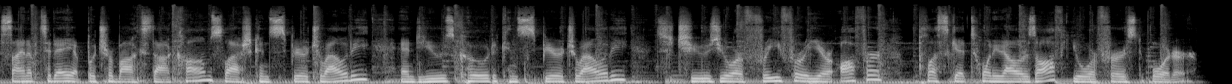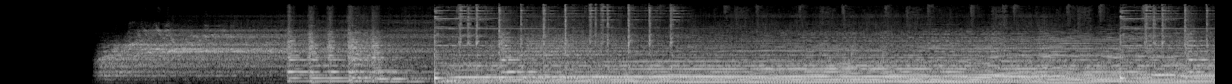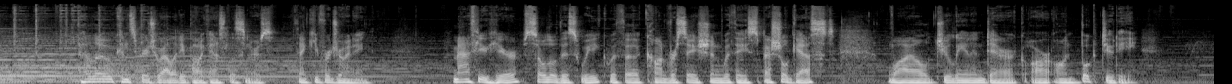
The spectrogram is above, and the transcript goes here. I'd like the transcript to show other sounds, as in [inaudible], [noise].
Sign up today at butcherbox.com slash conspirituality and use code conspirituality to choose your free for a year offer plus get $20 off your first order. Hello, Conspirituality Podcast listeners. Thank you for joining. Matthew here, solo this week, with a conversation with a special guest while Julian and Derek are on book duty.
